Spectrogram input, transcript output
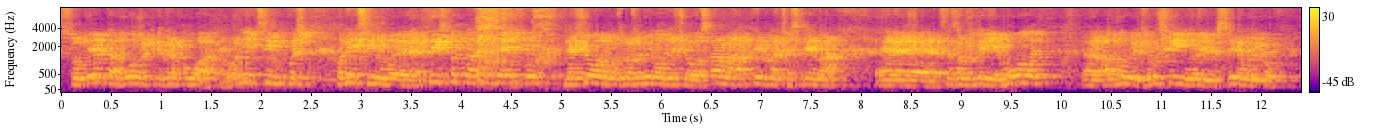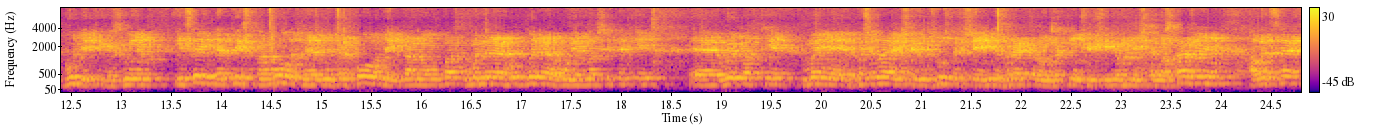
студента можуть відрахувати. Вони цим вони цим е, тиснуть на студентів. Для чого? Ну зрозуміло для чого. Саме активна частина е, це завжди є молодь. Е, Одною з рушійною силою будь-яких змін, і це йде тиск на молодь, не, не прихований в даному випадку. Ми не реагуємо, на всі такі е, випадки. Ми починаючи від зустрічі із ректором, закінчуючи юридичним оскарженням, але це,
